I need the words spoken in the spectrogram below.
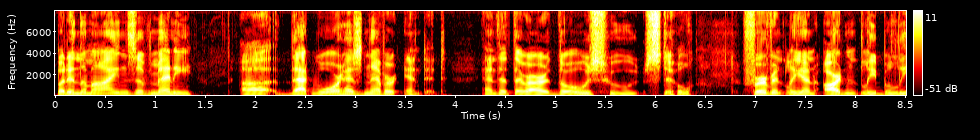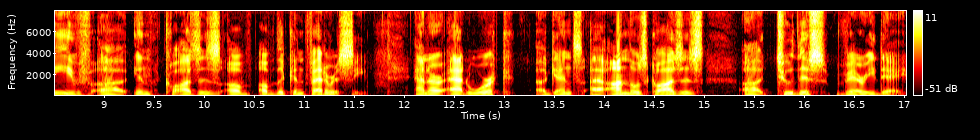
But in the minds of many, uh, that war has never ended, and that there are those who still fervently and ardently believe uh, in the causes of, of the Confederacy and are at work against uh, on those causes uh, to this very day.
